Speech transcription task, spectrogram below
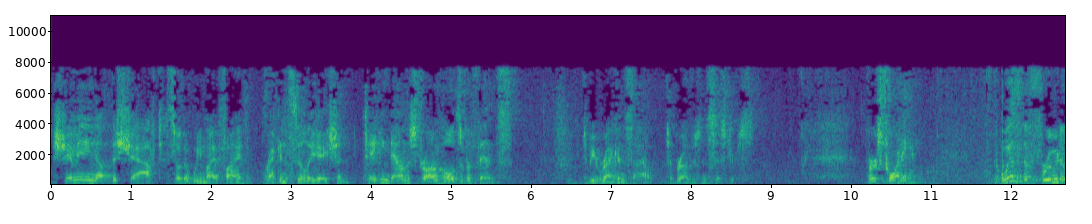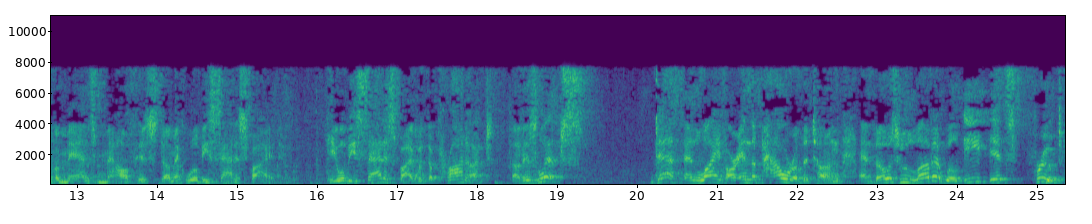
Shimmying up the shaft so that we might find reconciliation. Taking down the strongholds of offense to be reconciled to brothers and sisters. Verse 20. With the fruit of a man's mouth, his stomach will be satisfied. He will be satisfied with the product of his lips. Death and life are in the power of the tongue, and those who love it will eat its fruit.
